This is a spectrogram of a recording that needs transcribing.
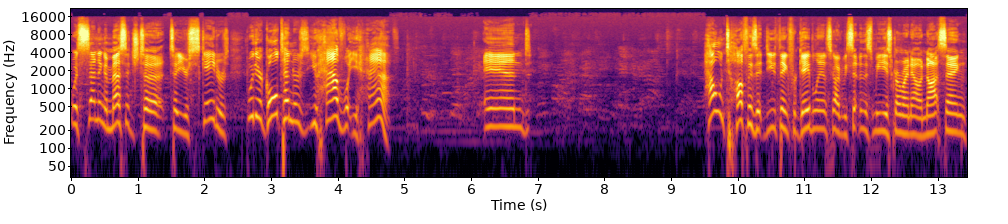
with sending a message to, to your skaters. But with your goaltenders, you have what you have. And how tough is it, do you think, for Gabe Landeskog to be sitting in this media scrum right now and not saying,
